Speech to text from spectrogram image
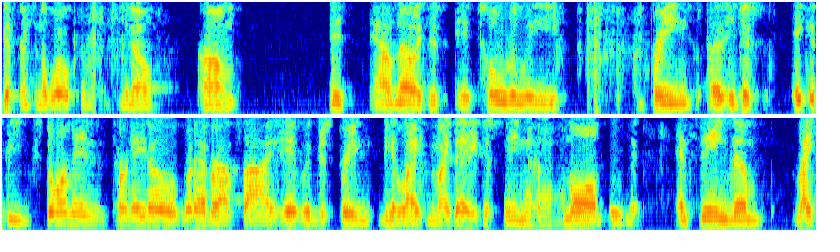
difference in the world for me. You know, um, it. I don't know. It just it totally brings. Uh, it just it could be storming, tornado, whatever outside. It would just bring be a light in my day. Just seeing a small improvement and seeing them like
